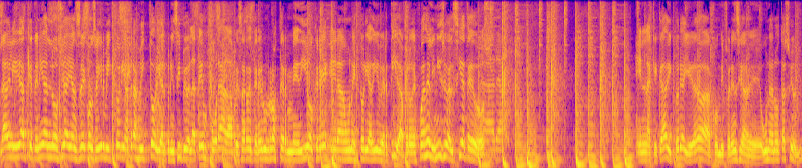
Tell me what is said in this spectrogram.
La habilidad que tenían los Giants de conseguir victoria tras victoria al principio de la temporada, a pesar de tener un roster mediocre, era una historia divertida. Pero después del inicio del 7-2, en la que cada victoria llegaba con diferencia de una anotación,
